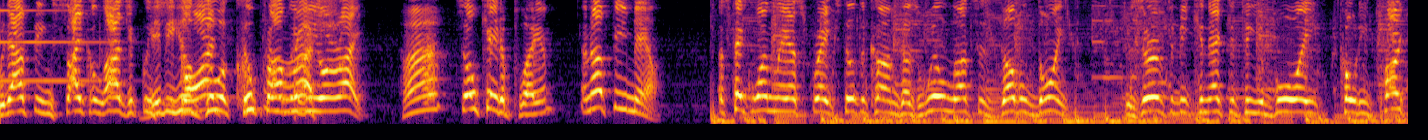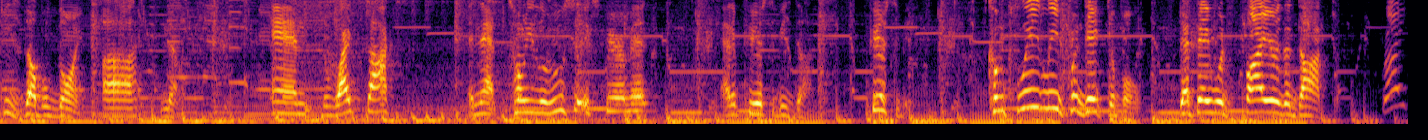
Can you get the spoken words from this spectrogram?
without being psychologically Maybe scarred, he'll, do a he'll probably rush. be all right. Huh? It's okay to play him. Enough female. Let's take one last break. Still to come. Does Will Lutz's double doink deserve to be connected to your boy Cody Parkey's double doink? Uh, no. And the White Sox and that Tony La Russa experiment, that appears to be done. Appears to be. Completely predictable that they would fire the doctor, right?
